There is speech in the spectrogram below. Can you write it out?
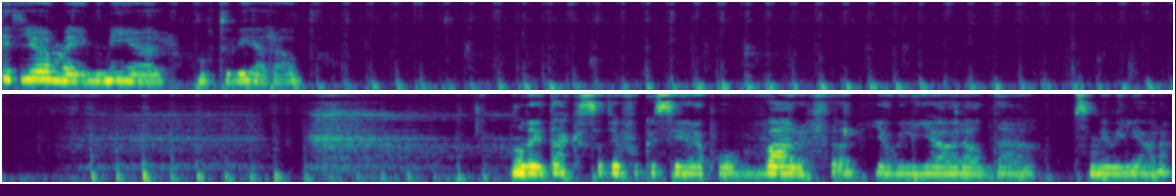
Vilket gör mig mer motiverad. Och det är dags att jag fokuserar på varför jag vill göra det som jag vill göra.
